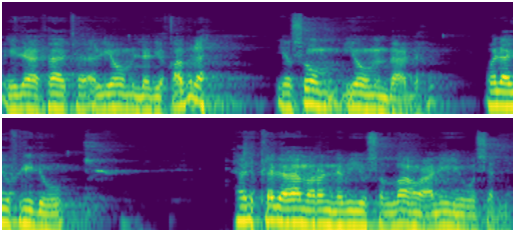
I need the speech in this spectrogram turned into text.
إذا فات اليوم الذي قبله يصوم يوم بعده. ولا يفرده هكذا أمر النبي صلى الله عليه وسلم.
